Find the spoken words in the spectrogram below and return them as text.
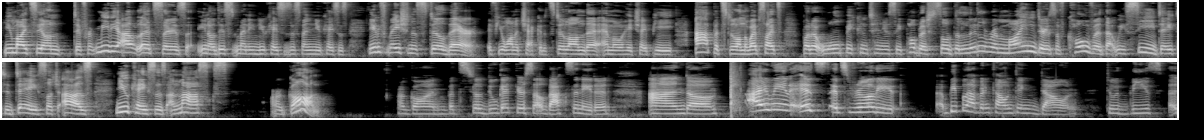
you might see on different media outlets, there's, you know, this many new cases, this many new cases. The information is still there if you want to check it. It's still on the MOHAP app, it's still on the websites, but it won't be continuously published. So the little reminders of COVID that we see day to day, such as new cases and masks, are gone. Are gone, but still do get yourself vaccinated. And um, I mean, it's it's really people have been counting down to these. Uh,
